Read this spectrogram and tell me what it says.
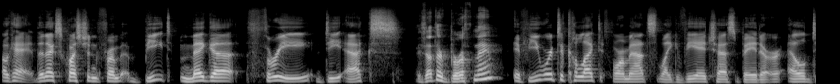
Okay, the next question from Beat Mega 3 DX. Is that their birth name? If you were to collect formats like VHS, Beta, or LD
